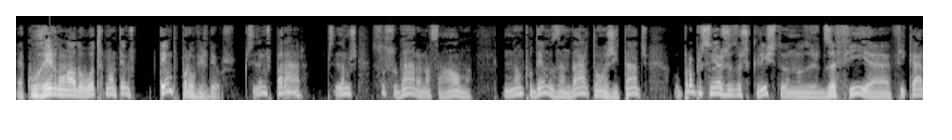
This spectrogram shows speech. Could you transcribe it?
a correr de um lado ao outro que não temos tempo para ouvir Deus. Precisamos parar. Precisamos sossegar a nossa alma, não podemos andar tão agitados. O próprio Senhor Jesus Cristo nos desafia a ficar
